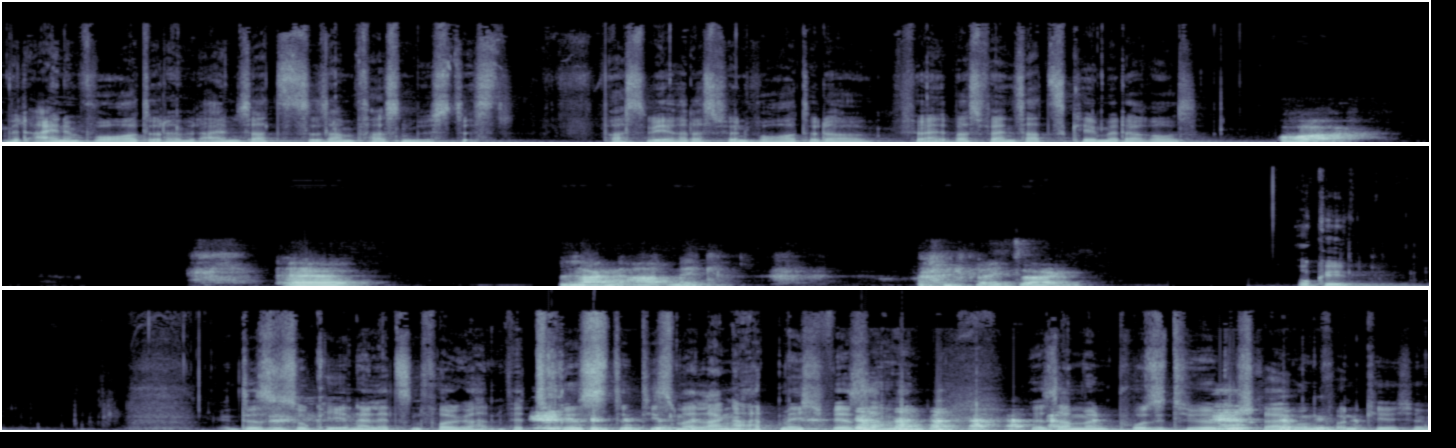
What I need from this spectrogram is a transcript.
mit einem Wort oder mit einem Satz zusammenfassen müsstest, was wäre das für ein Wort oder für, was für ein Satz käme daraus? Oh. Äh, langatmig, würde ich vielleicht sagen. Okay. Das ist okay. In der letzten Folge hatten wir trist, diesmal langatmig. Wir sammeln, wir sammeln positive Beschreibungen von Kirche.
